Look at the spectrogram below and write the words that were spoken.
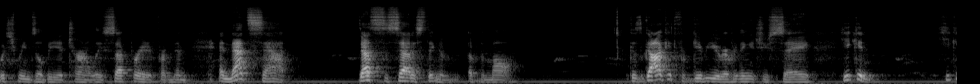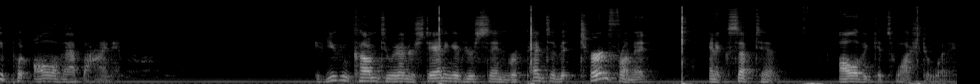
which means they'll be eternally separated from Him. And that's sad. That's the saddest thing of, of them all. Because God can forgive you of everything that you say. He can He can put all of that behind Him. If you can come to an understanding of your sin, repent of it, turn from it, and accept Him, all of it gets washed away.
